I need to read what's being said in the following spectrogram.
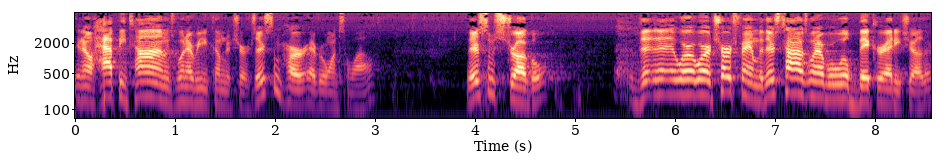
you know, happy times whenever you come to church. There's some hurt every once in a while. There's some struggle. We're, we're a church family. There's times whenever we'll bicker at each other.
